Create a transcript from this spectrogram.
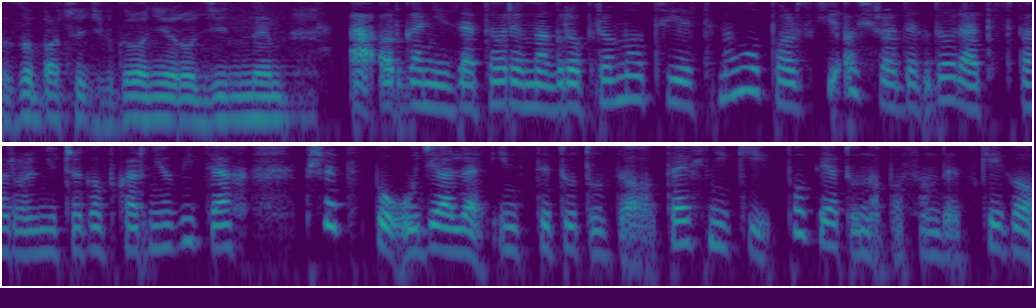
zobaczyć w gronie rodzinnym. A organizatorem agropromocji jest Małopolski Ośrodek Doradztwa Rolniczego w Karniowicach przy współudziale Instytutu Zootechniki Powiatu Nowosądeckiego,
